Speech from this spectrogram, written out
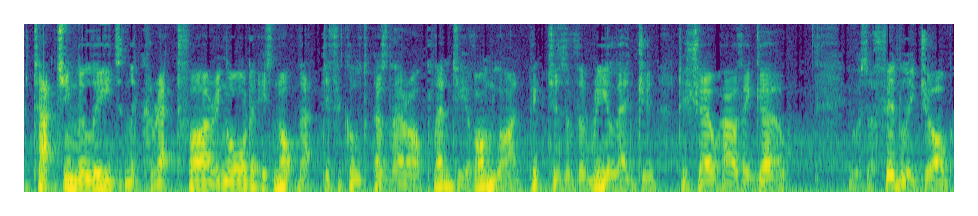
Attaching the leads in the correct firing order is not that difficult as there are plenty of online pictures of the real engine to show how they go. It was a fiddly job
